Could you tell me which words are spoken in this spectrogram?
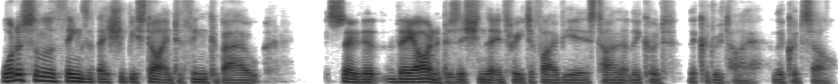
What are some of the things that they should be starting to think about so that they are in a position that in three to five years time that they could they could retire, they could sell?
